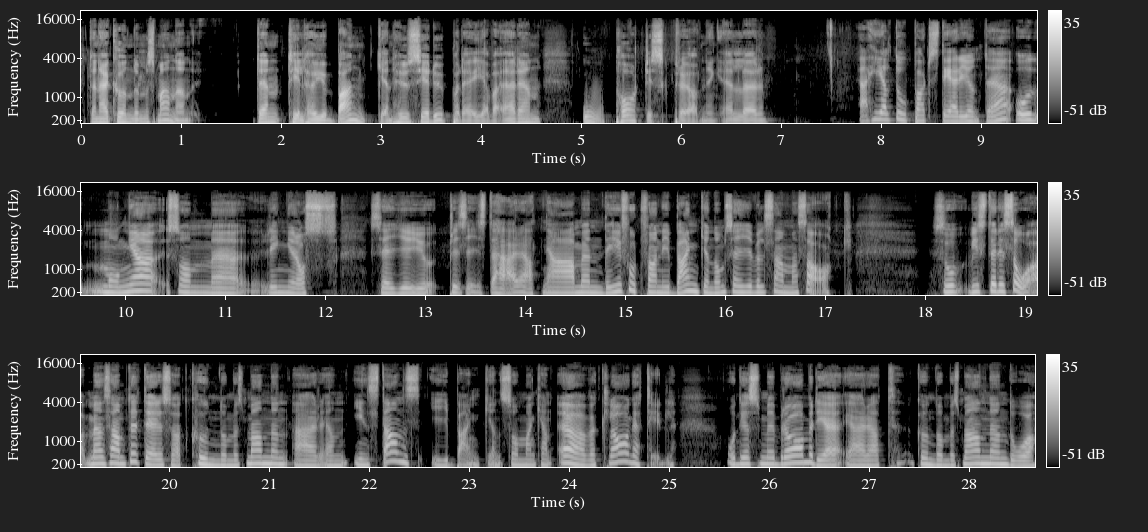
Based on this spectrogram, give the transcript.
Den här kundombudsmannen, den tillhör ju banken. Hur ser du på det Eva? Är det en opartisk prövning eller? Ja, helt opartiskt är det ju inte och många som eh, ringer oss säger ju precis det här att ja, men det är ju fortfarande i banken, de säger väl samma sak. Så visst är det så, men samtidigt är det så att kundombudsmannen är en instans i banken som man kan överklaga till. Och det som är bra med det är att kundombudsmannen då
